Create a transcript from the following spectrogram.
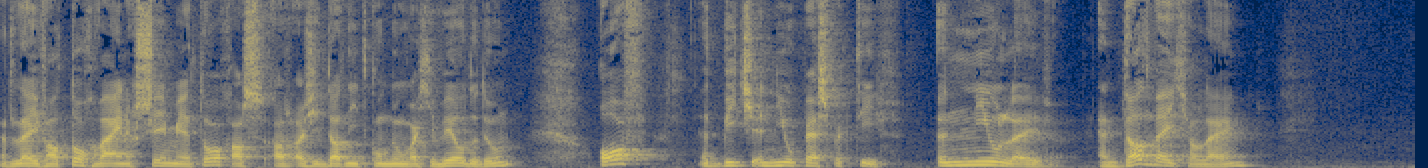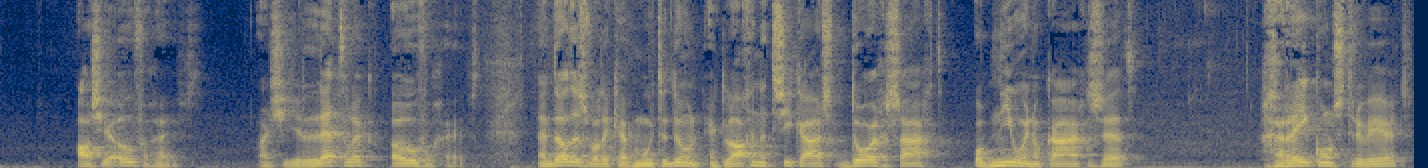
Het leven had toch weinig zin meer, toch? Als, als, als je dat niet kon doen wat je wilde doen. Of het biedt je een nieuw perspectief. Een nieuw leven. En dat weet je alleen als je overgeeft. Als je je letterlijk overgeeft. En dat is wat ik heb moeten doen. Ik lag in het ziekenhuis, doorgezaagd, opnieuw in elkaar gezet, gereconstrueerd,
